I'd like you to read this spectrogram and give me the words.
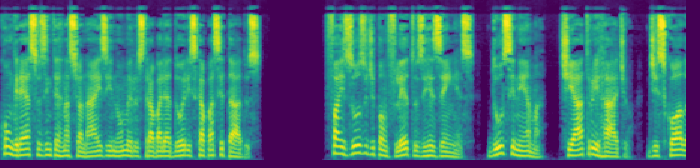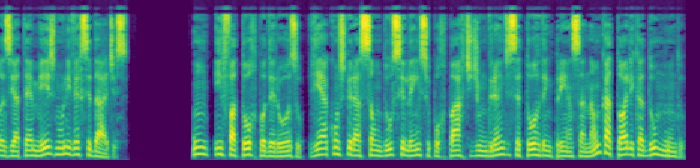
congressos internacionais e inúmeros trabalhadores capacitados. Faz uso de panfletos e resenhas, do cinema, teatro e rádio, de escolas e até mesmo universidades. Um e fator poderoso é a conspiração do silêncio por parte de um grande setor da imprensa não católica do mundo.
